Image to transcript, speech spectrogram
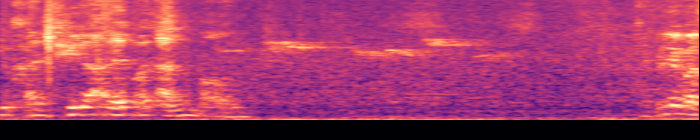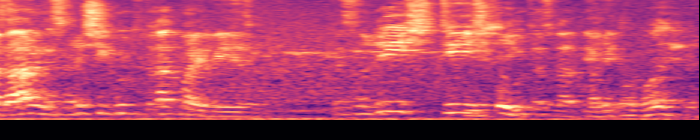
Du kannst viele alles was anbauen. Ich will dir mal sagen, das ist ein richtig gutes Rad mal gewesen. Das ist ein richtig gutes Rad gewesen.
